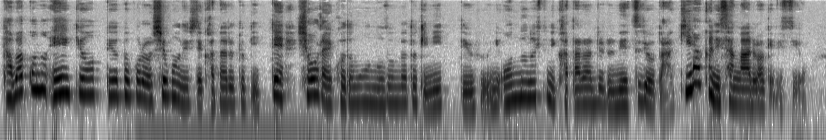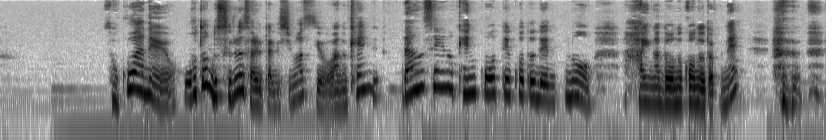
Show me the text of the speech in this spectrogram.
タバコの影響っていうところを主語にして語るときって、将来子供を望んだときにっていうふうに女の人に語られる熱量と明らかに差があるわけですよ。そこはね、ほとんどスルーされたりしますよ。あの、男性の健康っていうことでの肺がどうのこうのとかね。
